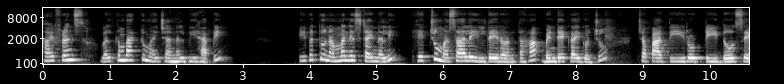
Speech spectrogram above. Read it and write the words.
Hi friends welcome back to my channel be happy ಇವತ್ತು ನಮ್ಮನೆ ಸ್ಟೈಲ್ನಲ್ಲಿ ಹೆಚ್ಚು ಮಸಾಲೆ ಇಲ್ಲದೆ ಇರೋಂತಹ ಬೆಂಡೆಕಾಯಿ ಗೊಜ್ಜು, ಚಪಾತಿ, ರೊಟ್ಟಿ, ದೋಸೆ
